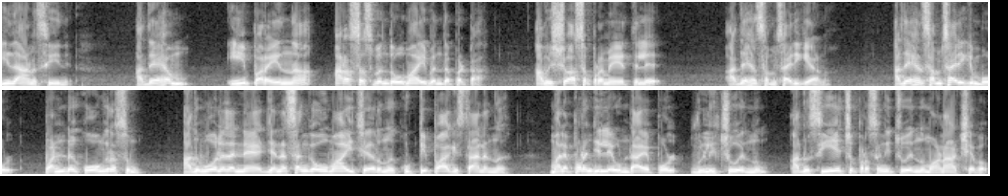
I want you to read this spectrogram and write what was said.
ഇതാണ് സീന് അദ്ദേഹം ഈ പറയുന്ന ആർ എസ് എസ് ബന്ധവുമായി ബന്ധപ്പെട്ട അവിശ്വാസ പ്രമേയത്തിൽ അദ്ദേഹം സംസാരിക്കുകയാണ്. അദ്ദേഹം സംസാരിക്കുമ്പോൾ പണ്ട് കോൺഗ്രസും അതുപോലെ തന്നെ ജനസംഘവുമായി ചേർന്ന് കുട്ടി പാകിസ്ഥാൻ എന്ന് മലപ്പുറം ജില്ല ഉണ്ടായപ്പോൾ വിളിച്ചു എന്നും അത് സി എച്ച് പ്രസംഗിച്ചു എന്നുമാണ് ആക്ഷേപം.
